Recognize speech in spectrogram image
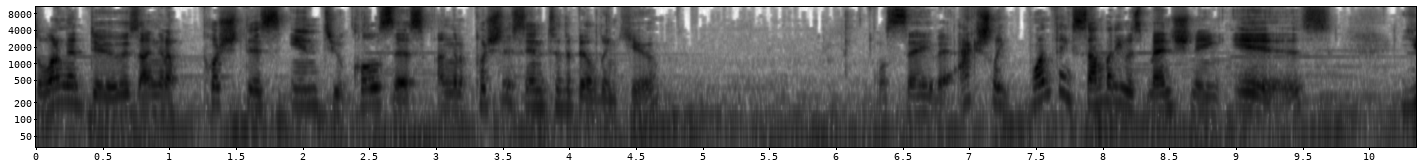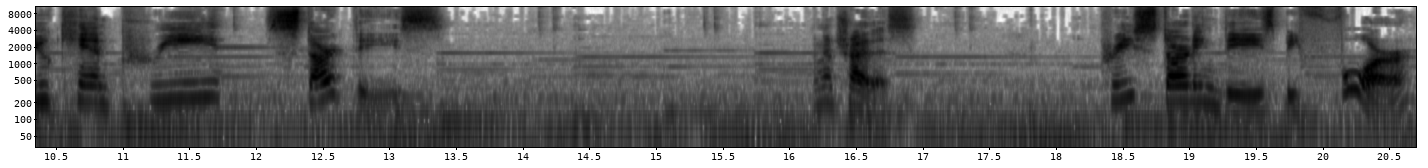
So what I'm going to do is I'm going to push this into close this. I'm going to push this into the building queue. We'll save it. Actually, one thing somebody was mentioning is you can pre-start these. I'm going to try this. Pre-starting these before,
